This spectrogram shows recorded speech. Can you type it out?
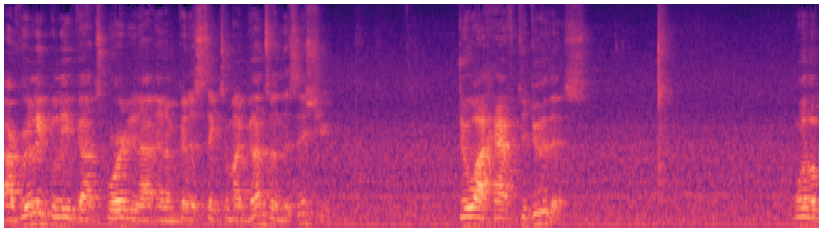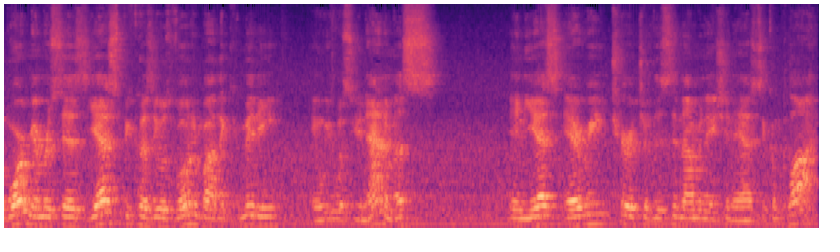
I really believe God's Word and, I, and I'm going to stick to my guns on this issue. Do I have to do this? Well, the board member says yes because it was voted by the committee and we was unanimous and yes, every church of this denomination has to comply.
